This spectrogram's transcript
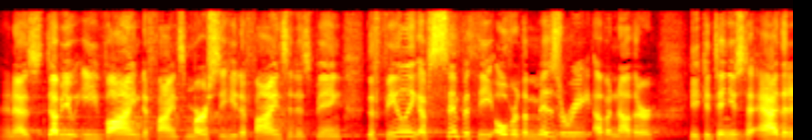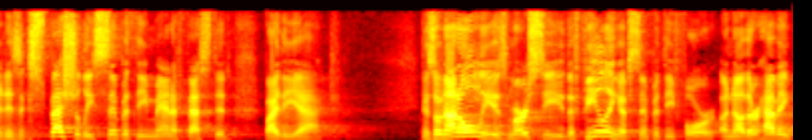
And as W.E. Vine defines mercy, he defines it as being the feeling of sympathy over the misery of another. He continues to add that it is especially sympathy manifested by the act. And so, not only is mercy the feeling of sympathy for another, having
